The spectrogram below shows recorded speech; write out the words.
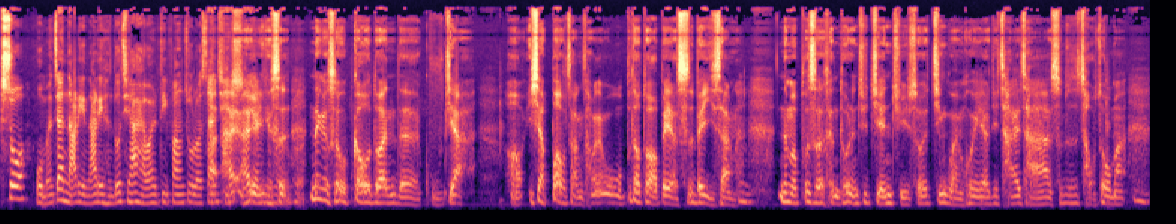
说我们在哪里哪里很多其他海外的地方做了三期实验。还还有一个是那个时候高端的股价哦一下暴涨，他们我不知道多少倍了，十倍以上了。嗯、那么不是很多人去检举说金管会要去查一查是不是炒作吗？嗯、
